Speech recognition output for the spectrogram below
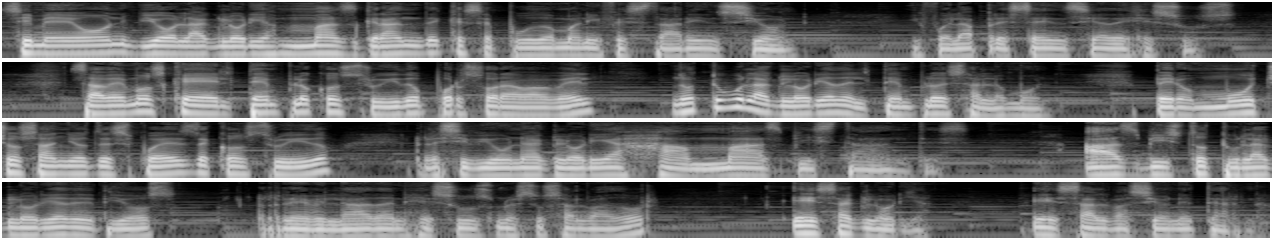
Simeón vio la gloria más grande que se pudo manifestar en Sión, y fue la presencia de Jesús. Sabemos que el templo construido por Zorababel no tuvo la gloria del templo de Salomón, pero muchos años después de construido, recibió una gloria jamás vista antes. ¿Has visto tú la gloria de Dios revelada en Jesús nuestro Salvador? Esa gloria es salvación eterna.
